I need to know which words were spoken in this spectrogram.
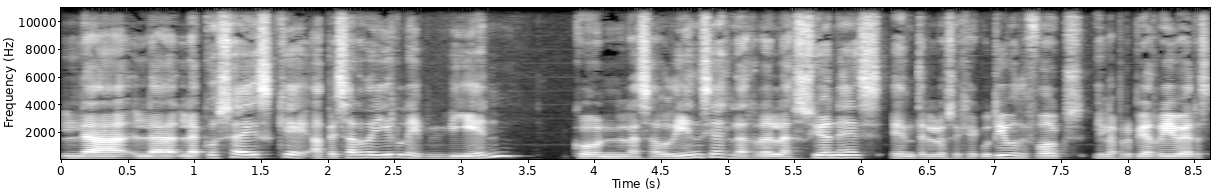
la, cosa es que a pesar de irle bien con las audiencias, las relaciones entre los ejecutivos de Fox y la propia Rivers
